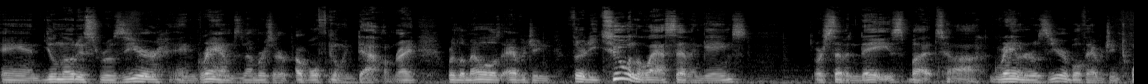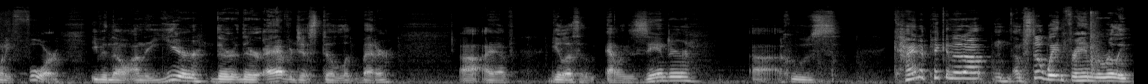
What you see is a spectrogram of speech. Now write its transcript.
And you'll notice Rozier and Graham's numbers are, are both going down, right? Where LaMelo is averaging 32 in the last seven games or seven days, but uh, Graham and Rozier are both averaging 24, even though on the year their their averages still look better. Uh, I have Gillis Alexander, uh, who's kind of picking it up. I'm still waiting for him to really,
